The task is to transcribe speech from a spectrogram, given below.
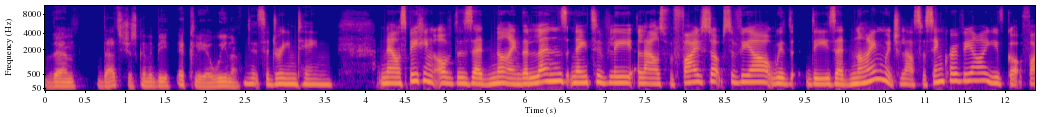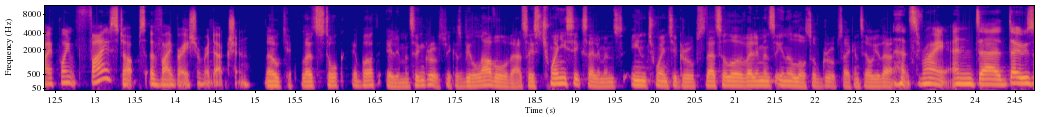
then that's just going to be a clear winner. It's a dream team. Now, speaking of the Z9, the lens natively allows for five stops of VR. With the Z9, which allows for synchro VR, you've got 5.5 stops of vibration reduction. Okay, let's talk about elements and groups because we love all that. So it's 26 elements in 20 groups. That's a lot of elements in a lot of groups, I can tell you that. That's right. And uh, those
